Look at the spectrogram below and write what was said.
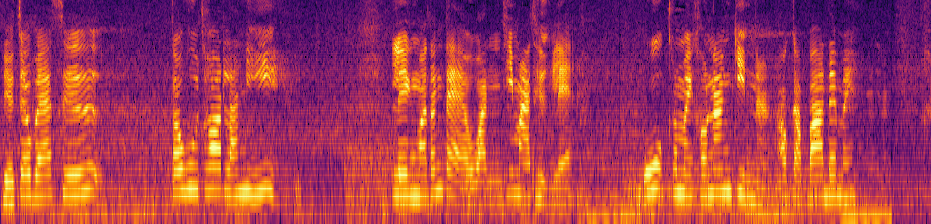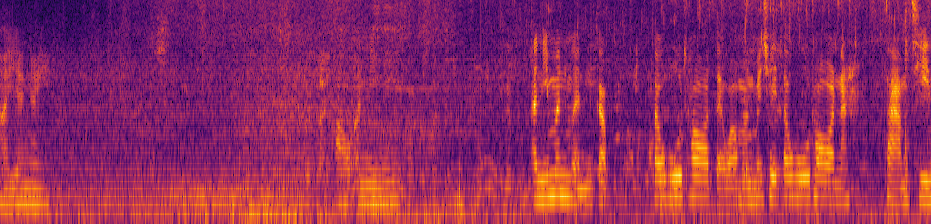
เดี๋ยวจะแวะซื้อเต้าหู้ทอดร้านนี้ เลงมาตั้งแต่วันที่มาถึงแล้วอู้ทำไมเขานั่งกินน่ะ เอากลับบ้านได้ไหม ขายยังไง เอาอันนี้ อันนี้มันเหมือนกับเต้าหู้ทอด แต่ว่ามันไม่ใช่เต้าหู้ทอดนะสามชิ้น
